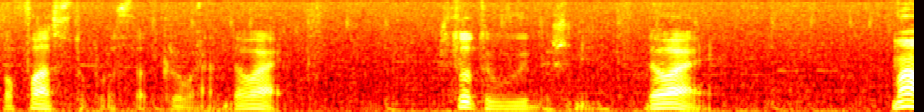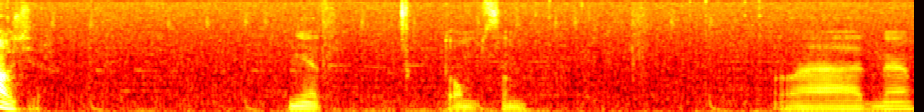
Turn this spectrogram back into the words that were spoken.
По фасту просто открываем. Давай. Что ты выдашь мне? Давай. Маузер. Нет. Томпсон. Ладно.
